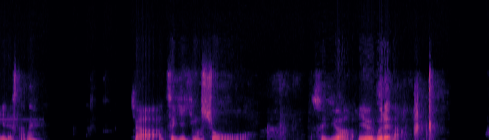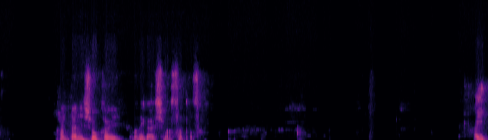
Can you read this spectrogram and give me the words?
いいですかね。じゃあ次行きましょう。次はユーグレナ。簡単に紹介お願いします、佐藤さん。はい、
